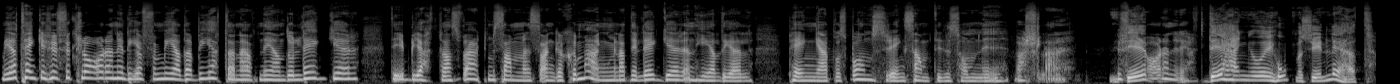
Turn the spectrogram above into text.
Men jag tänker, hur förklarar ni det för medarbetarna att ni ändå lägger, det är behjärtansvärt med samhällsengagemang, men att ni lägger en hel del pengar på sponsring samtidigt som ni varslar? Hur förklarar ni det? Det hänger ihop med synlighet.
